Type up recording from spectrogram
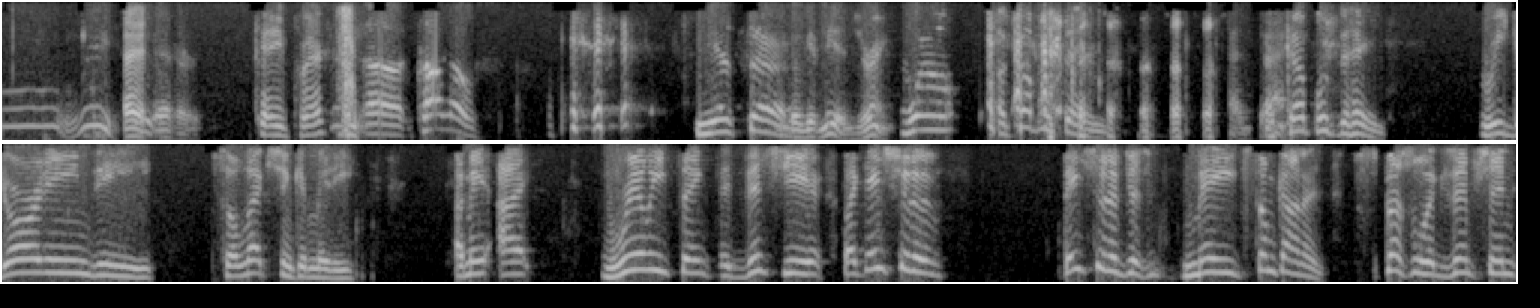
Ooh-wee. Hey. That hurt. Okay, Princess. Uh, Carlos. Yes, sir. Go get me a drink. Well, a couple things. a couple things regarding the selection committee. I mean, I really think that this year, like they should have, they should have just made some kind of special exemption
